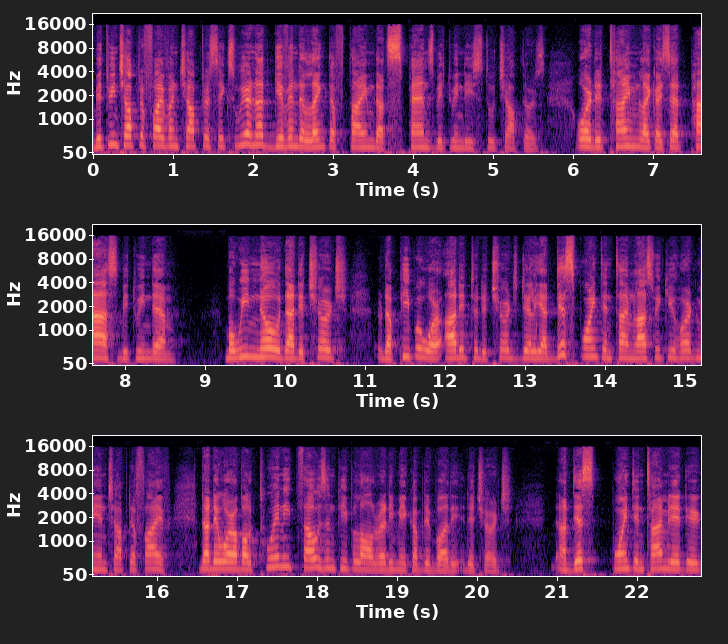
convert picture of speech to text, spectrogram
Between chapter 5 and chapter 6, we are not given the length of time that spans between these two chapters, or the time, like I said, passed between them. But we know that the church, the people were added to the church daily. At this point in time, last week you heard me in chapter 5, that there were about 20,000 people already make up the body, the church. At this point in time, they, they,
